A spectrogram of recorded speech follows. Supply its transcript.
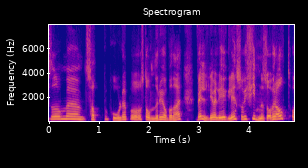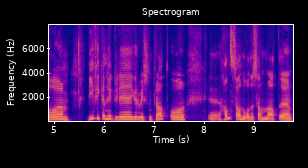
som uh, satt på polet på Stovner og jobba der. Veldig, veldig hyggelig, så vi finnes overalt. Og vi fikk en hyggelig Eurovision-prat, og uh, han sa noe av det samme, at, uh,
